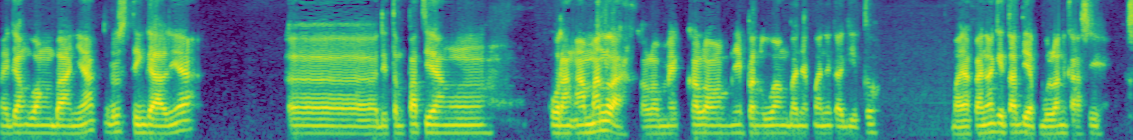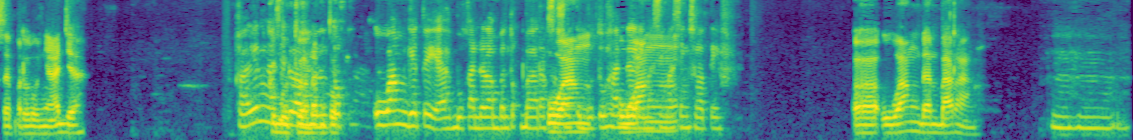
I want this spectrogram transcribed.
megang uang banyak terus tinggalnya eh, di tempat yang kurang aman lah kalau kalau menyimpan uang banyak-banyak kayak gitu. Makanya kita tiap bulan kasih seperlunya aja. Kalian ngasih dalam Kebutuhan bentuk uang gitu ya, bukan dalam bentuk barang sesuai Uang- kebutuhan dari uang- masing-masing sotif. Eh, uang dan barang. Mhm.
